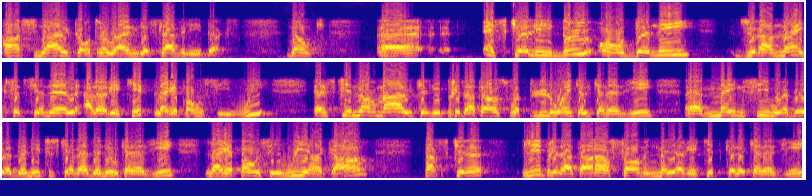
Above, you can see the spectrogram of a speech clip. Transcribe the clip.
en finale contre Ryan Geslav et les Ducks. Donc, euh, est-ce que les deux ont donné du rendement exceptionnel à leur équipe? La réponse est oui. Est-ce qu'il est normal que les prédateurs soient plus loin que le Canadien, euh, même si Weber a donné tout ce qu'il avait à donner aux Canadiens? La réponse est oui encore, parce que les prédateurs forment une meilleure équipe que le Canadien.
